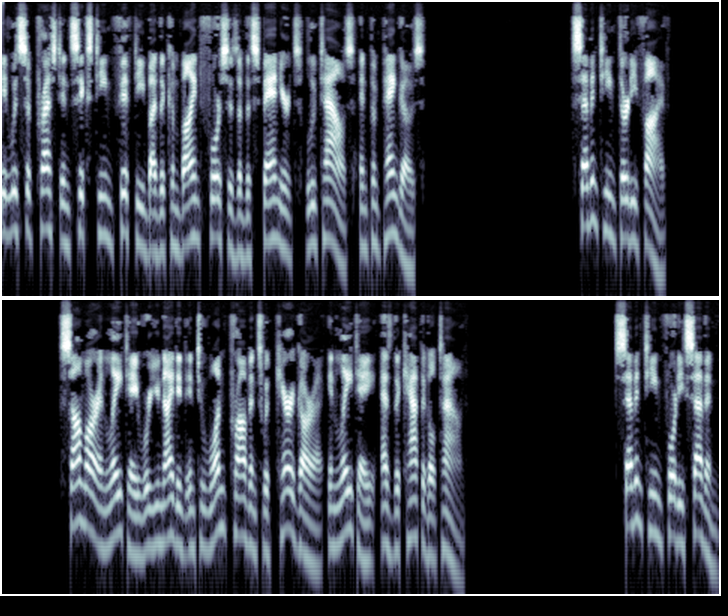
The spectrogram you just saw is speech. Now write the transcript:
It was suppressed in 1650 by the combined forces of the Spaniards, Lutaos, and Pampangos. 1735 Samar and Leyte were united into one province with Carigara, in Leyte, as the capital town. 1747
